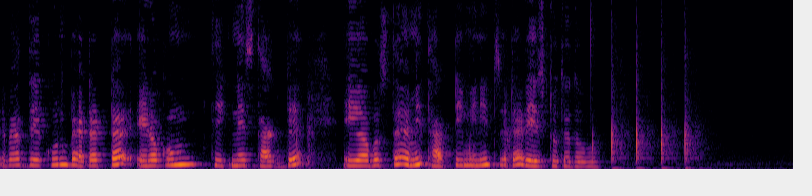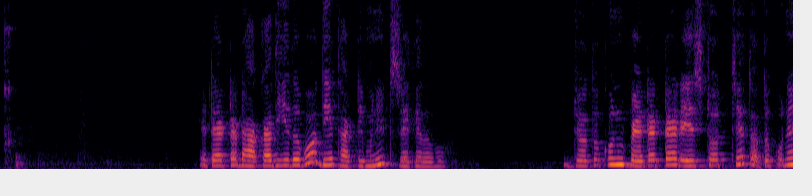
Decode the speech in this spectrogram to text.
এবার দেখুন ব্যাটারটা এরকম থিকনেস থাকবে। এই অবস্থায় আমি থার্টি মিনিটস এটা রেস্ট হতে দেবো। এটা একটা ঢাকা দিয়ে দেবো, দিয়ে থার্টি মিনিটস রেখে দেবো। যতক্ষণ ব্যাটারটা রেস্ট হচ্ছে, ততক্ষণে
